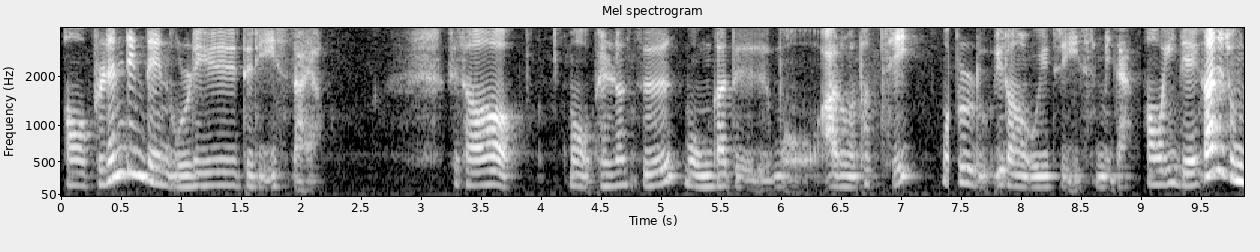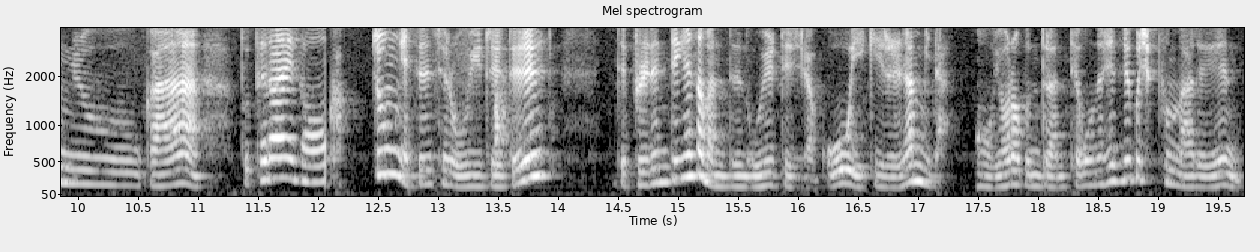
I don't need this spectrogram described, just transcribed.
어, 블렌딩된 오일들이 있어요. 그래서 뭐 밸런스, 뭐 온가드, 뭐 아로마 터치, 뭐 블루 이런 오일들이 있습니다. 어, 이 네 가지 종류가 도테라에서 각종 에센셜 오일들 이제 블렌딩해서 만든 오일들이라고 얘기를 합니다. 어, 여러분들한테 오늘 해드리고 싶은 말은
